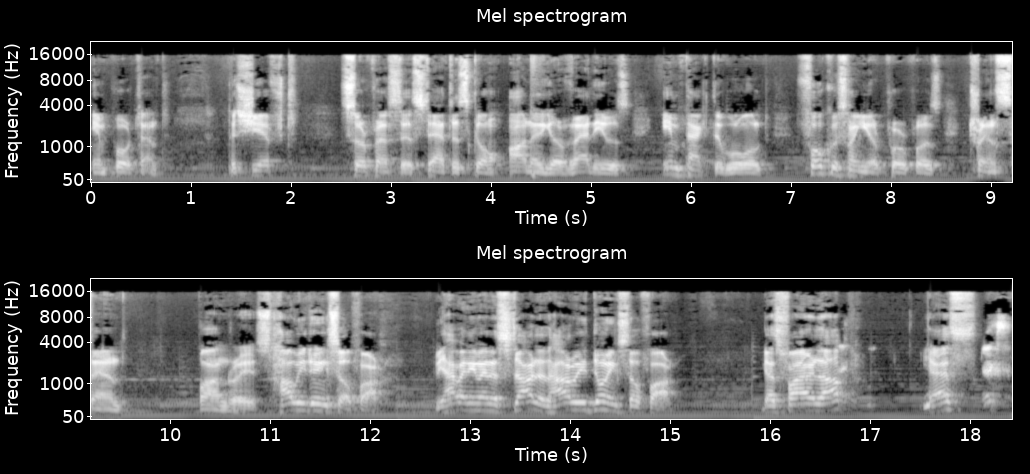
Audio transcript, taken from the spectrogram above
important. The shift surpass the status quo, honor your values, impact the world, focus on your purpose, transcend boundaries. How are we doing so far? We haven't even started. How are we doing so far? You guys fired up? Yes? Yes.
